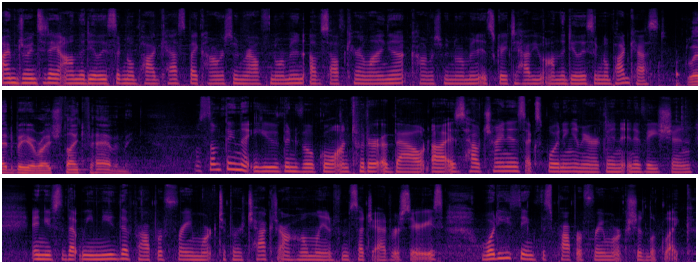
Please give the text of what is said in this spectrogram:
I'm joined today on the Daily Signal podcast by Congressman Ralph Norman of South Carolina. Congressman Norman, it's great to have you on the Daily Signal podcast. Glad to be here, Rachel. Thank you for having me. Well, something that you've been vocal on Twitter about uh, is how China is exploiting American innovation. And you've said that we need the proper framework to protect our homeland from such adversaries. What do you think this proper framework should look like?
